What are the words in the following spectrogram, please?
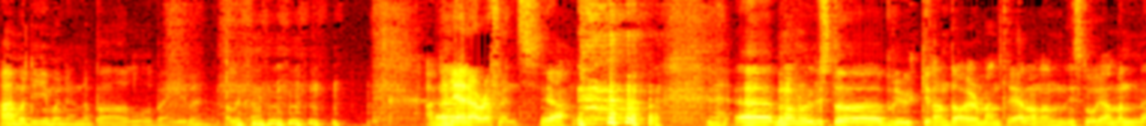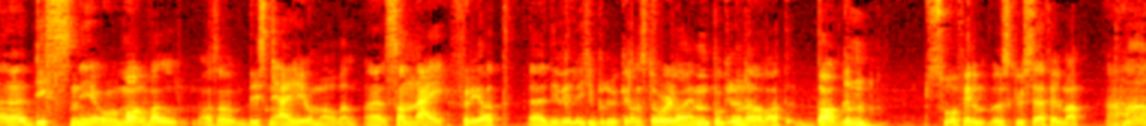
I'm a demon in a bottle, baby. Eller uh, reference. Ja. uh, men han hadde lyst til å bruke den til Iron Man 3, da, den historien. Men uh, Disney og Marvel, altså Disney eier jo Marvel, sa nei. Fordi at de ville ikke bruke den storylinen pga. at barn så film, skulle se filmen. Aha.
